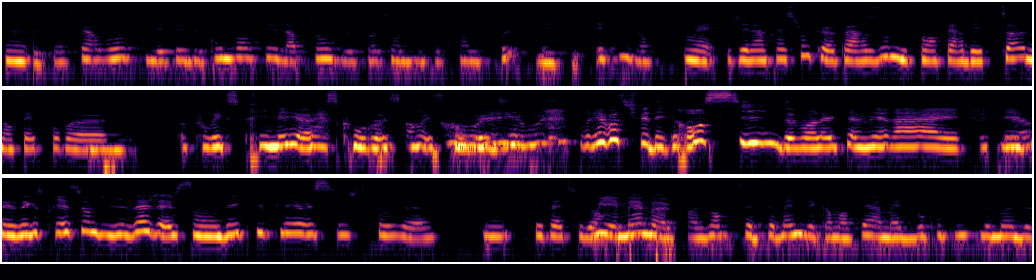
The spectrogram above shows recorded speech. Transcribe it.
euh, mm. de ton cerveau qui essaie de compenser l'absence de 70% de trucs, mais c'est épuisant. Ouais, j'ai l'impression que par Zoom, il faut en faire des tonnes en fait pour euh, mm. pour exprimer euh, ce qu'on ressent et ce qu'on veut dire. Vraiment, tu fais des grands signes devant la caméra et, et, tes expressions du visage, elles sont décuplées aussi, je trouve. Euh. Mm, c'est fatigant. Oui, et même, euh, par exemple, cette semaine, j'ai commencé à mettre beaucoup plus le mode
